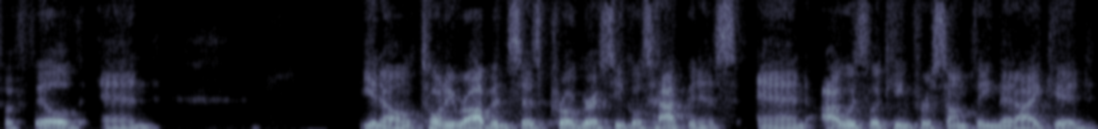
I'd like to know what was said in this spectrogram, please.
fulfilled. And, you know, Tony Robbins says progress equals happiness. And I was looking for something that I could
